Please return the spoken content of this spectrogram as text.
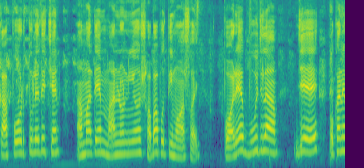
কাপড় তুলে দিচ্ছেন আমাদের মাননীয় সভাপতি মহাশয়। পরে বুঝলাম যে ওখানে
